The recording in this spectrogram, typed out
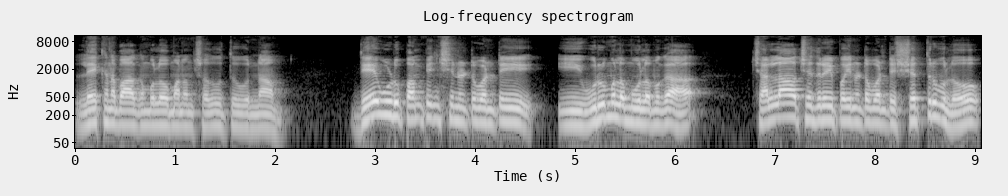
లేఖన భాగంలో మనం చదువుతూ ఉన్నాం. దేవుడు పంపించినటువంటి ఈ ఉరుముల మూలముగా చల్లా చెదిరైపోయినటువంటి శత్రువులో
